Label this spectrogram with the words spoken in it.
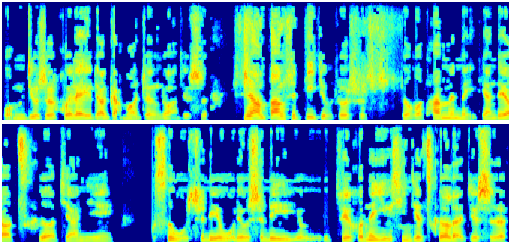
我们就是回来有点感冒症状，就是实际上当时第九周是时候，他们每天都要测将近四五十例、五六十例，有最后那一个星期测了就是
